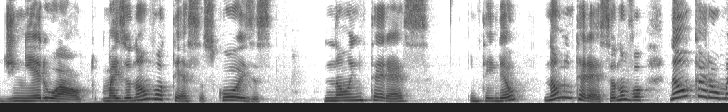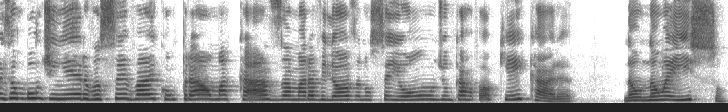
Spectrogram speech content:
dinheiro alto, mas eu não vou ter essas coisas, não interessa, entendeu? Não me interessa, eu não vou. Não, Carol, mas é um bom dinheiro, você vai comprar uma casa maravilhosa, não sei onde, um carro. Ok, cara. Não, não é isso.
